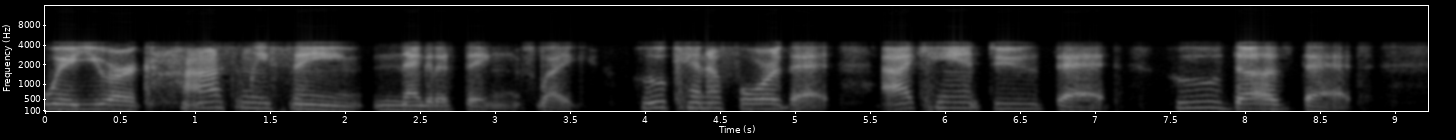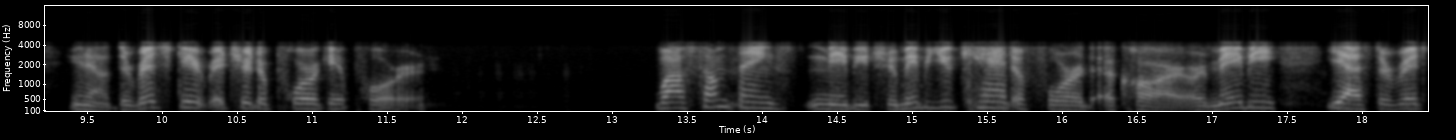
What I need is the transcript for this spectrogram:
where you are constantly saying negative things like, who can afford that? I can't do that. Who does that? You know, the rich get richer, the poor get poorer. While some things may be true, maybe you can't afford a car, or maybe, yes, the rich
